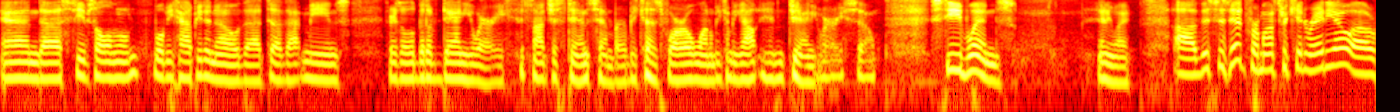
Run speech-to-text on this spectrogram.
And uh, Steve Solomon will be happy to know that uh, that means there's a little bit of January. It's not just December because 401 will be coming out in January. So Steve wins. Anyway, uh, this is it for Monster Kid Radio. Uh,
